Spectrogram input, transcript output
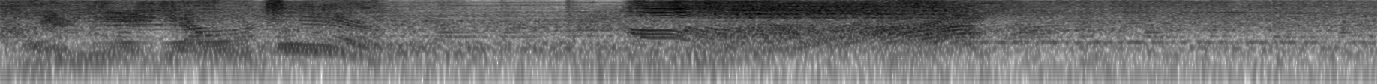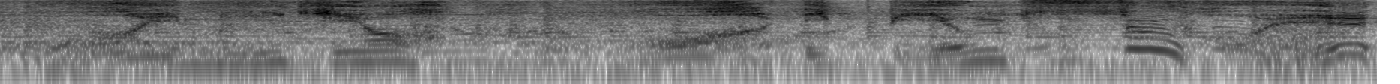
毁你的优点。我的物件，我一并摧毁。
